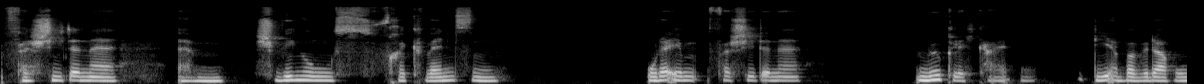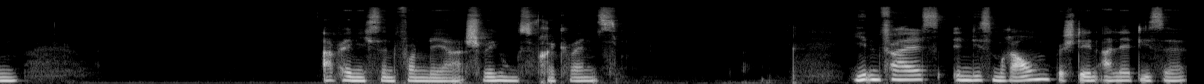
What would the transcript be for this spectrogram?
verschiedene ähm, Schwingungsfrequenzen oder eben verschiedene Möglichkeiten, die aber wiederum abhängig sind von der Schwingungsfrequenz. Jedenfalls in diesem Raum bestehen alle diese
